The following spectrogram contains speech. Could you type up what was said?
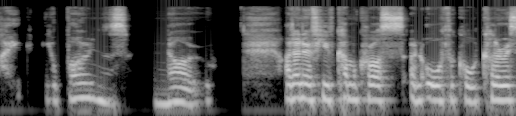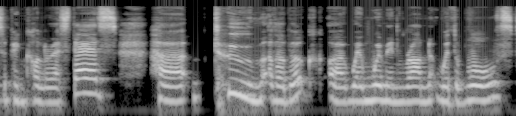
Like your bones know I don't know if you've come across an author called Clarissa Pinkola Estes, her tomb of a book, uh, When Women Run with the Wolves.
